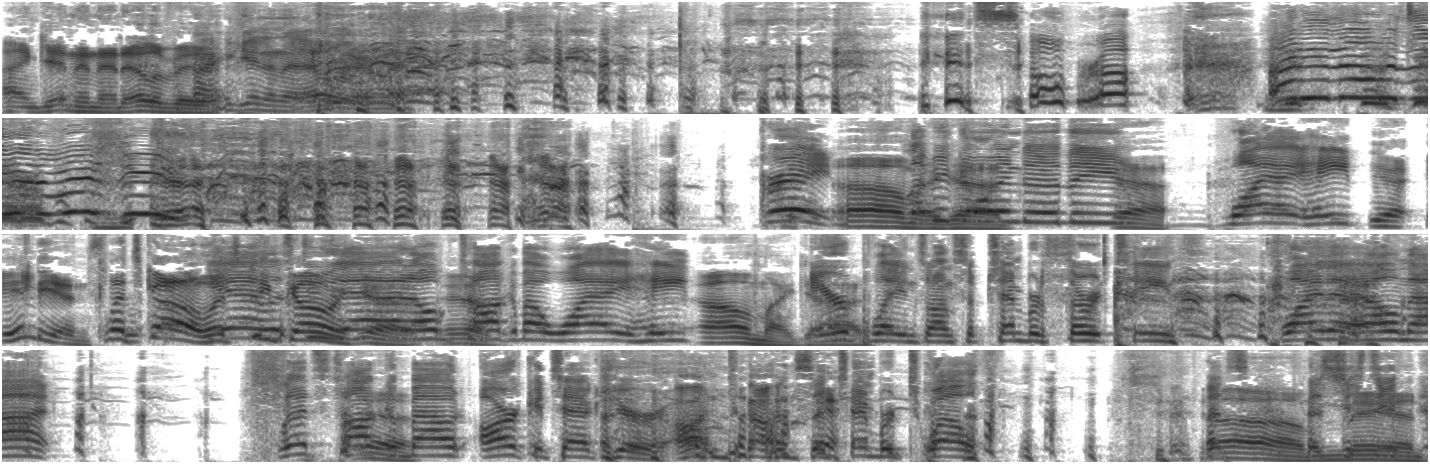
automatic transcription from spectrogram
I ain't getting in that elevator. I ain't getting in that elevator, man. It's so rough. I didn't know it was the university. Great. Oh, Let me God. go into the Yeah. why I hate. Yeah, Indians. Let's go. Let's yeah, keep let's going. do that. Yeah, I'll yeah. talk about why I hate Oh my god. airplanes on September 13th. Why the hell not? Let's talk Yeah. about architecture on, on September 12th. That's, Oh, that's man. it.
